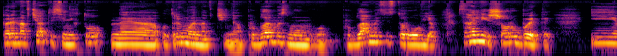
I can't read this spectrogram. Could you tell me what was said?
Перенавчатися ніхто не отримує навчання, проблеми з мовою, проблеми зі здоров'ям. Взагалі, що робити? І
